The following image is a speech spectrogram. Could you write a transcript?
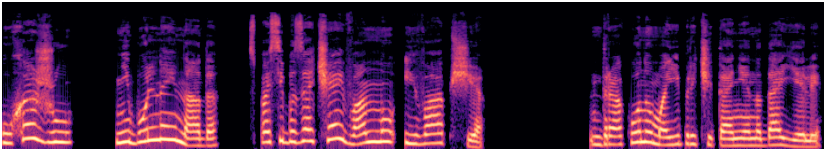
Ухожу. Не больно и надо. Спасибо за чай, ванну и вообще. Дракону мои причитания надоели.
